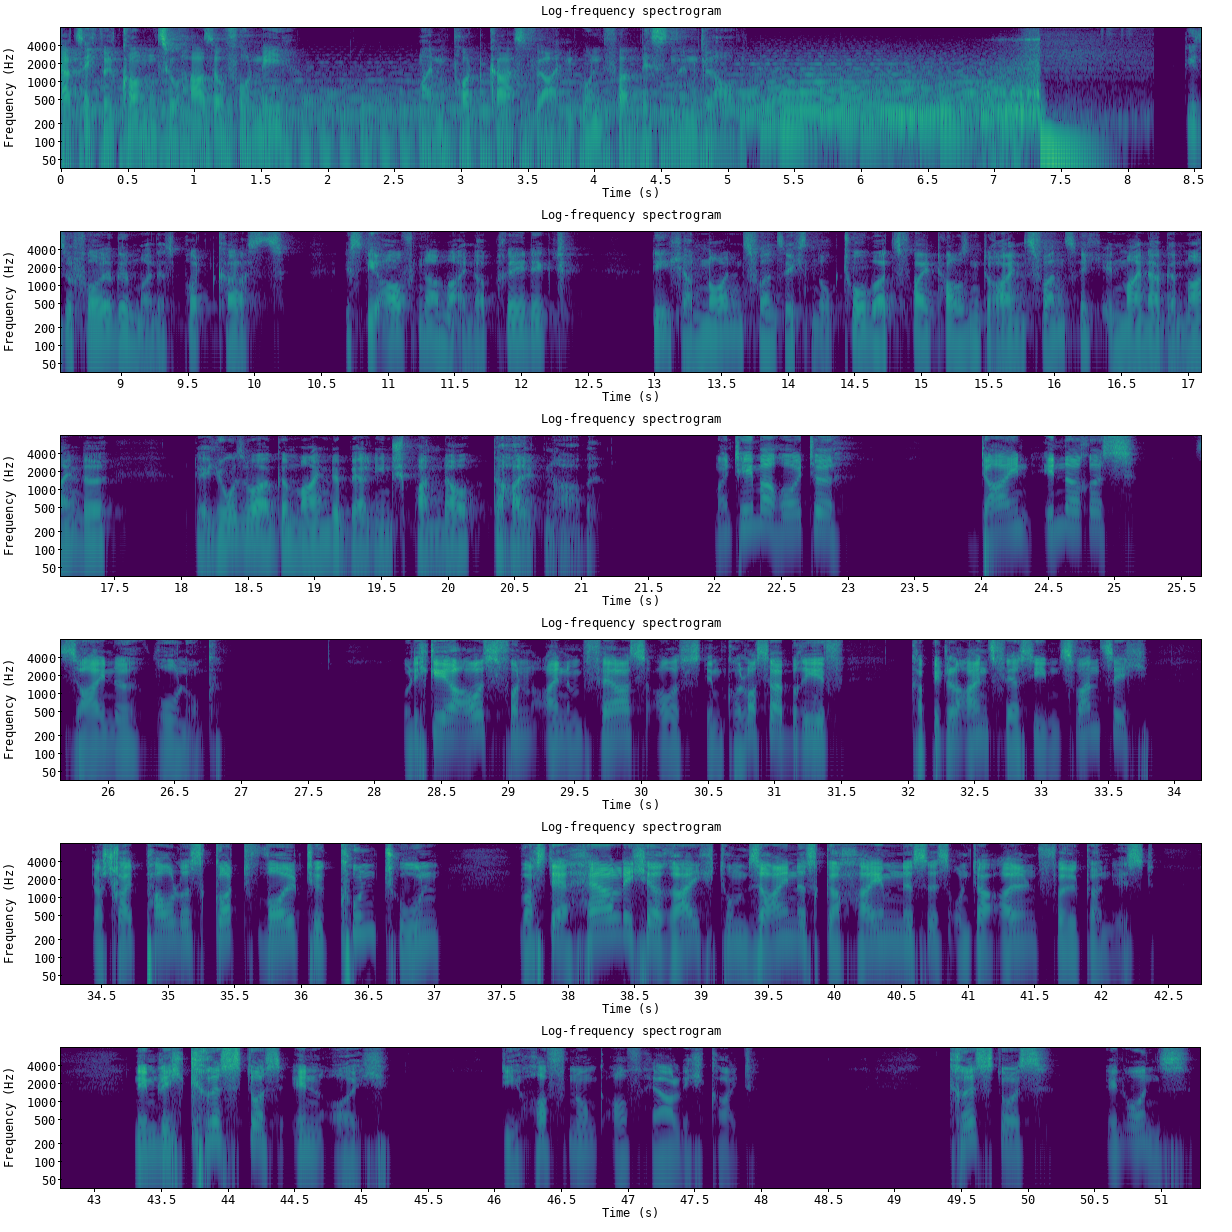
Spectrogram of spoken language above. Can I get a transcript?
herzlich willkommen zu Hasophonie, meinem Podcast für einen unverbissenen Glauben. Diese Folge meines Podcasts ist die Aufnahme einer Predigt, die ich am 29. Oktober 2023 in meiner Gemeinde, der Josua-Gemeinde Berlin-Spandau, gehalten habe. Mein Thema heute, dein Inneres, seine Wohnung. Und ich gehe aus von einem Vers aus dem Kolosserbrief, Kapitel 1, Vers 27. Da schreibt Paulus, Gott wollte kundtun, was der herrliche Reichtum seines Geheimnisses unter allen Völkern ist, nämlich Christus in euch, die Hoffnung auf Herrlichkeit. Christus in uns,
